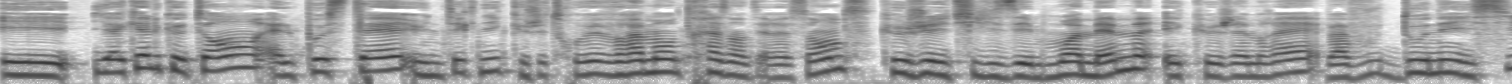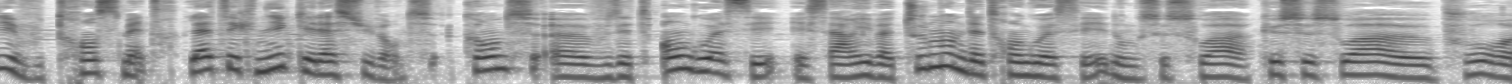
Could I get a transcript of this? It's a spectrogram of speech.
Et il y a quelques temps, elle postait une technique que j'ai trouvée vraiment très intéressante, que j'ai utilisée moi-même et que j'aimerais bah, vous donner ici et vous transmettre. La technique est la suivante. Quand vous êtes angoissé, et ça arrive à tout le monde d'être angoissé, donc ce soit que ce soit pour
